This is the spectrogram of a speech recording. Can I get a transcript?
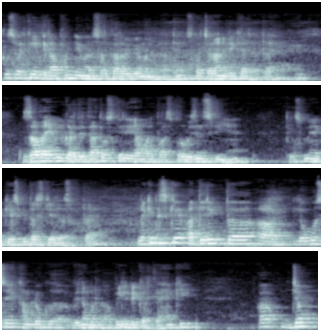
तो उस व्यक्ति के खिलाफ हम नियमानुसार कार्रवाई भी अमल में हैं, उसका चलान भी किया जाता है। ज़्यादा ही कोई कर देता है तो उसके लिए हमारे पास प्रोविजंस भी हैं तो उसमें केस भी दर्ज किया जा सकता है। लेकिन इसके अतिरिक्त लोगों से एक हम लोग विनम्र अपील भी करते हैं कि जब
